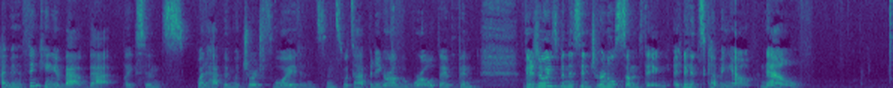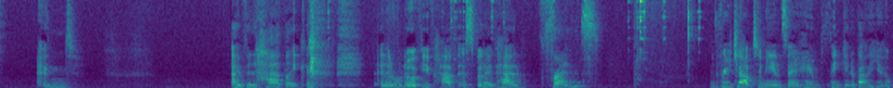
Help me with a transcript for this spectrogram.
I've been thinking about that like since what happened with George Floyd and since what's happening around the world. I've been there's always been this internal something and it's coming out now. And I've been had like and I don't know if you've had this, but I've had friends reach out to me and say, Hey, I'm thinking about you.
